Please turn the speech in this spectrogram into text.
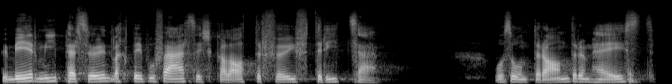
Bei mir, mein persönlicher Bibelvers ist Galater 5, 13, wo es unter anderem heißt,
